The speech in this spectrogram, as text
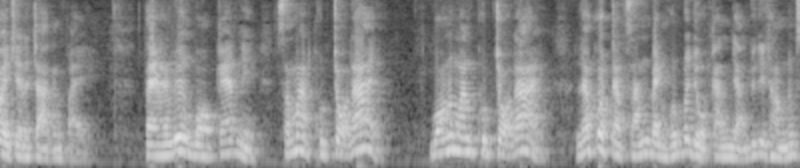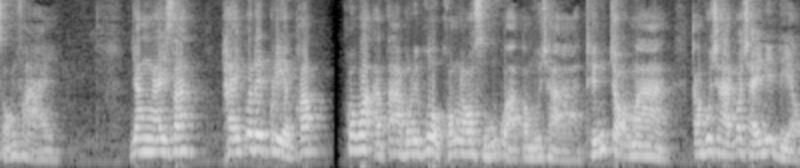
อยๆ เจรจากันไป แต่เรื่องบ่อแก๊สนี่สามารถขุดเจาะได้บ่อน้ำมันขุดเจาะได้ แล้วก็จัดสรรแบ่งผลประโยชน์กันอย่างยุติธรรมทั้งสองฝ่ายยังไงซะไทยก็ได้เปรียบครับ เพราะว่าอัตราบริโภคของเราสูงกว่ากัมพูชา ถึงเจาะมากัมพูชาก็ใช้นิดเดียว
